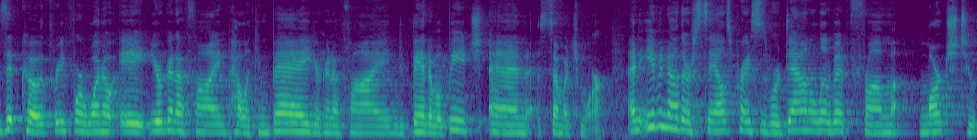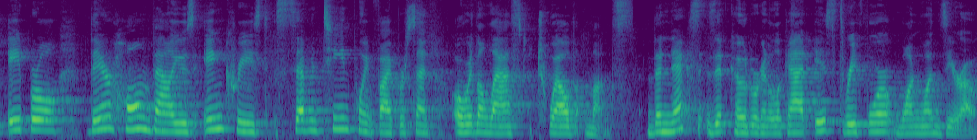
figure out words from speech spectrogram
zip code 34108, you're going to find Pelican Bay, you're going to find Vanderbilt Beach, and so much more. And even though their sales prices were down a little bit from March to April, their home values increased 17.5% over the last 12 months. The next zip code we're going to look at is 34110.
